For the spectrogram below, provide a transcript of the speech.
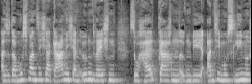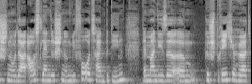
Also da muss man sich ja gar nicht an irgendwelchen so halbgaren irgendwie antimuslimischen oder ausländischen irgendwie Vorurteilen bedienen, wenn man diese ähm, Gespräche hört,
